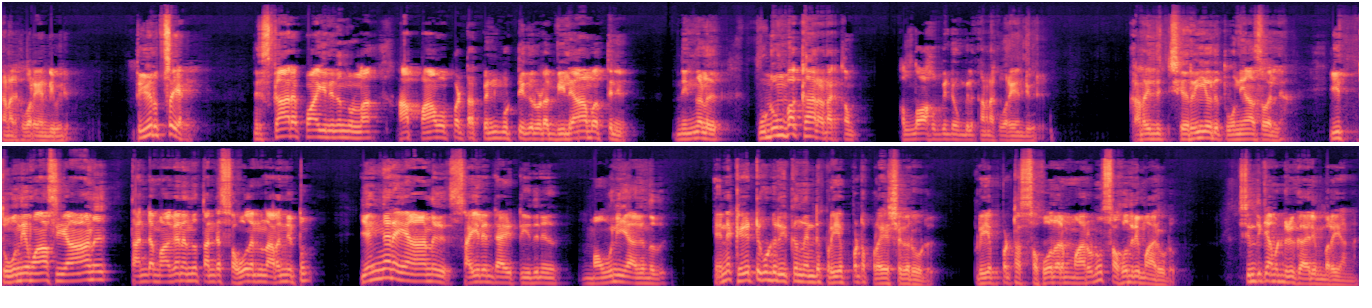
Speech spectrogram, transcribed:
കണക്ക് പറയേണ്ടി വരും. തീർച്ചയായും നിസ്കാരപ്പായിൽ നിന്നുള്ള ആ പാവപ്പെട്ട പെൺകുട്ടികളുടെ വിലാപത്തിന് നിങ്ങൾ കുടുംബക്കാരടക്കം അള്ളാഹുവിന്റെ മുമ്പിൽ കണക്ക് പറയേണ്ടി വരും. കാരണം ഇത് ചെറിയൊരു തോന്നിയാസമല്ല. ഈ തോന്നിയവാസിയാണ് തന്റെ മകനെന്ന് തന്റെ സഹോദരൻ അറിഞ്ഞിട്ടും എങ്ങനെയാണ് സൈലന്റായിട്ട് ഇതിന് മൗനിയാകുന്നത്? എന്നെ കേട്ടുകൊണ്ടിരിക്കുന്ന എന്റെ പ്രിയപ്പെട്ട പ്രേക്ഷകരോട് പ്രിയപ്പെട്ട സഹോദരന്മാരോടും സഹോദരിമാരോടും ചിന്തിക്കാൻ വേണ്ടി ഒരു കാര്യം പറയാണ്.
